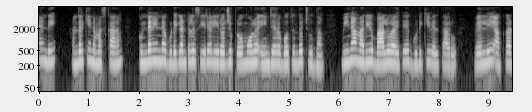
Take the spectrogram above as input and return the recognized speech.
అండి. అందరికీ నమస్కారం. గుండె నిండా గుడిగంటలు సీరియల్ ఈరోజు ప్రోమోలో ఏం జరబోతుందో చూద్దాం. మీనా మరియు బాలు అయితే గుడికి వెళ్తారు. వెళ్ళి అక్కడ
